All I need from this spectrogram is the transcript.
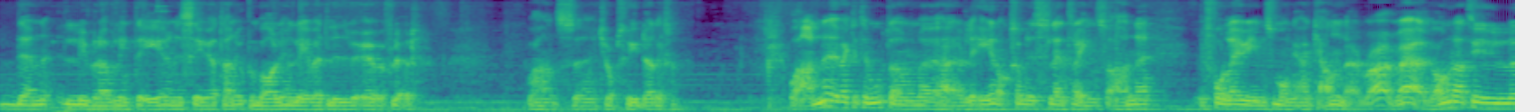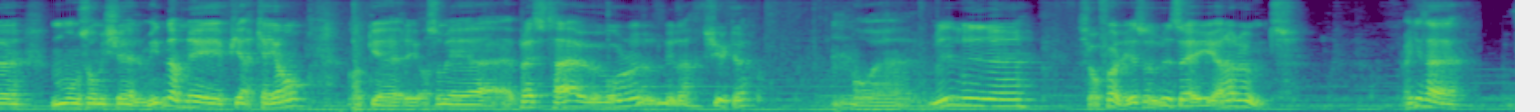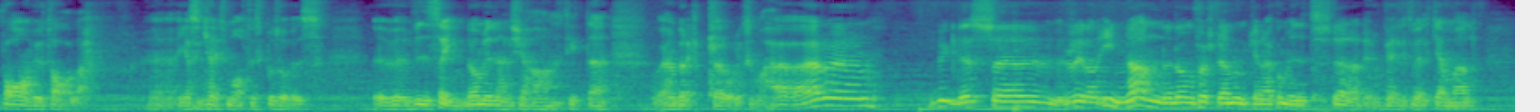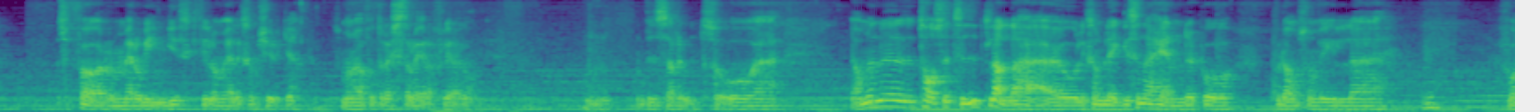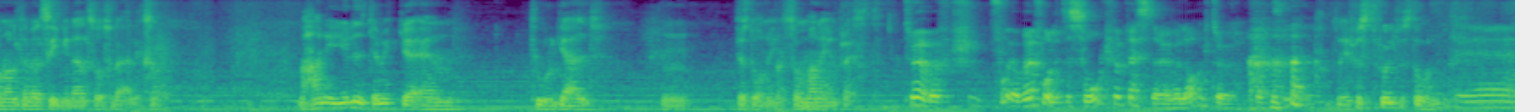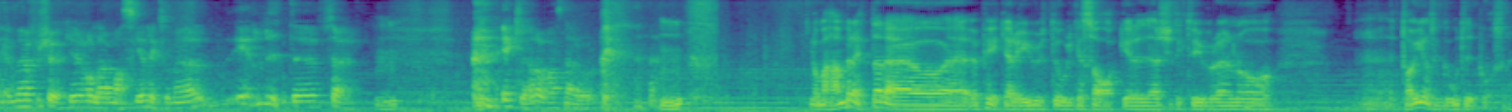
den lurar väl inte er. Ni ser ju att han uppenbarligen lever ett liv i överflöd. På hans kroppshydda liksom. Och han verkar ta emot dem här, eller er också om ni släntrar in. Så han follar ju in så många han kan där. Välkomna till eh, Michel. Mitt namn är Pierre Caillon. Och det är jag som är präst här i vår lilla kyrka. Och eh, vill ni eh, slå följe så visar jag gärna runt. Jag kan säga van vid att tala. Eh, ganska karismatisk på så vis. Eh, visa in dem i den här kyrkan. Titta. Och han berättar då liksom. Här eh, byggdes eh, redan innan de första munkarna kom hit. Den det är en väldigt, väldigt gammal för merovingisk till och med liksom kyrka. Som man har fått restaurera flera gånger. Mm. Visa runt så. Och, eh, ja men eh, ta sig tid till alla här och liksom lägger sina händer på, på de som vill eh, få någon liten välsignelse och sådär liksom. Men han är ju lika mycket en tourguide. Förstår ni? Som han är en präst. Tror jag börjar få, jag börjar få lite svårt för präster överlag tror jag. Det är för- full förstående. eh, men jag försöker hålla masken liksom. Jag är lite så här äcklad av hans närvaro. Ja, men han berättar där och eh, pekar ut olika saker i arkitekturen och eh, tar ju ganska god tid på sig.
